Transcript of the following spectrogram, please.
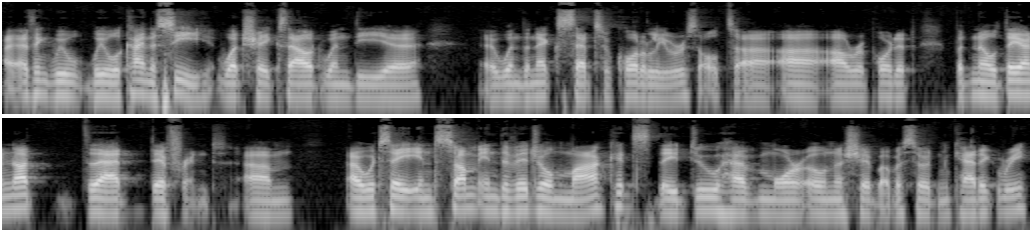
I think we we will kind of see what shakes out when the uh, when the next sets of quarterly results are, are, are, reported. But no, they are not that different. Um, I would say in some individual markets they do have more ownership of a certain category,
